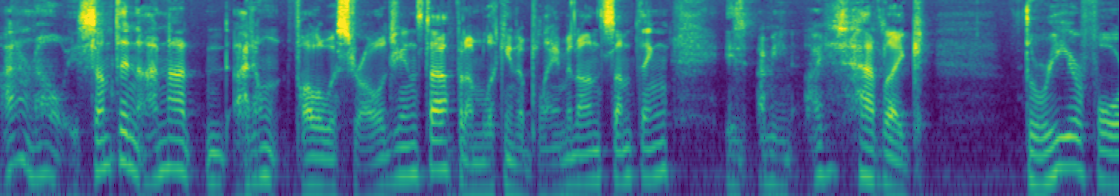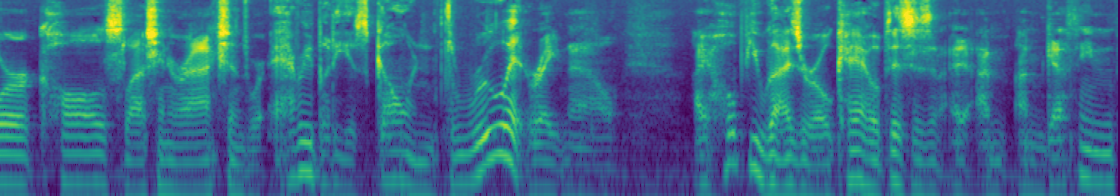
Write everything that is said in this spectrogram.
I don't know. It's something I'm not. I don't follow astrology and stuff, but I'm looking to blame it on something. Is I mean, I just had like three or four calls slash interactions where everybody is going through it right now. I hope you guys are okay. I hope this isn't. I, I'm I'm guessing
